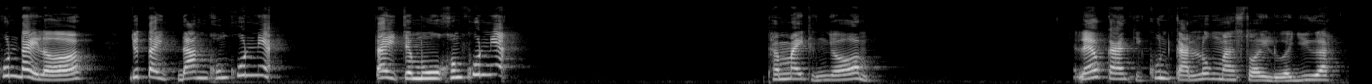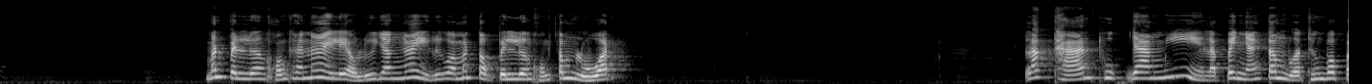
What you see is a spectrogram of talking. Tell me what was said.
คุณได้เหรออยู่ใต้ดังของคุณเนี่ยใต้จมูกของคุณเนี่ยทำไมถึงยอม แล้วการที่คุณกันลงมาซอยเหลือเยือมันเป็นเรื่องของทนายแล้วหรือยังไง หรือว่ามันต้องเป็นเรื่องของตำรวจ หลักฐานทุกอย่างมีแล้วเป็นหยังตำรวจถึงบ่ป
